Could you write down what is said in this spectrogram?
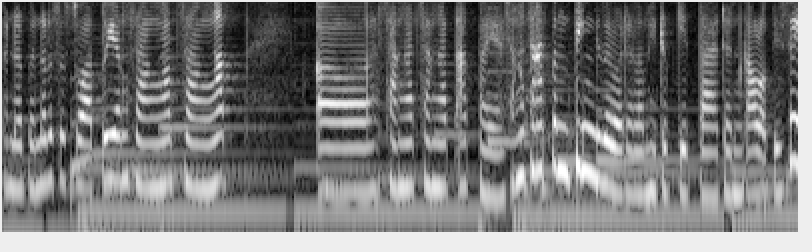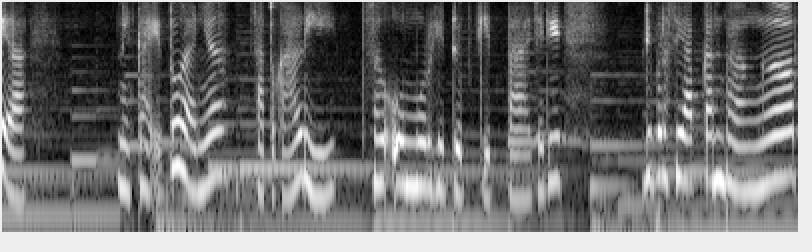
benar-benar sesuatu yang sangat-sangat uh, sangat-sangat apa ya sangat-sangat penting gitu loh dalam hidup kita. Dan kalau bisa ya nikah itu hanya satu kali seumur hidup kita. Jadi dipersiapkan banget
